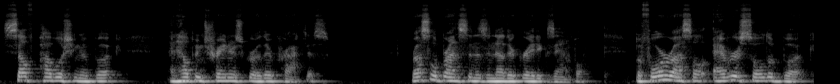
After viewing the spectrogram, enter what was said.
self publishing a book, and helping trainers grow their practice. Russell Brunson is another great example. Before Russell ever sold a book,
